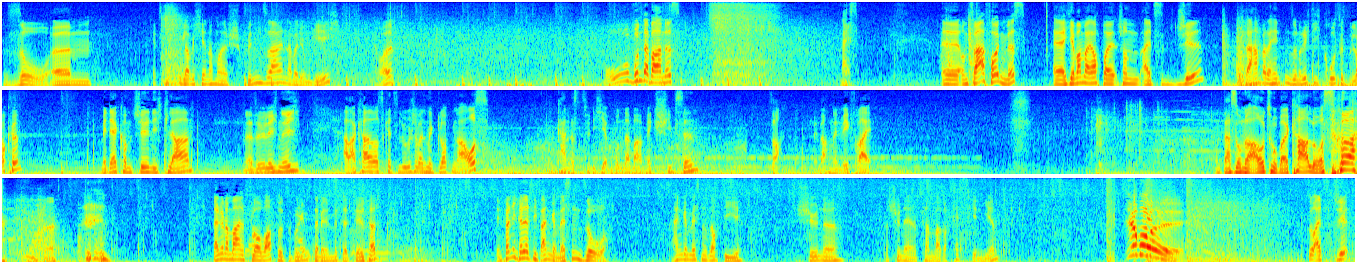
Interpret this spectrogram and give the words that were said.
So, ähm... Jetzt müssten, glaube ich, hier nochmal Spinnen sein, aber die umgehe ich. Jawohl. Oh, wunderbares. Nice. Äh, und zwar folgendes. Äh, hier waren wir auch bei, schon als Jill. Und da haben wir da hinten so eine richtig große Glocke. Mit der kommt Jill nicht klar. Natürlich nicht. Aber Carlos kennt sie logischerweise mit Glocken aus. Und kann das natürlich hier wunderbar wegschiebseln. So, wir machen den Weg frei. Und das ohne Auto bei Carlos. Danke nochmal an Floor Waffles übrigens, der mir den Witz erzählt hat. Den fand ich relativ angemessen. So. Angemessen ist auch die schöne, das schöne entflammbare Fässchen hier. Jawohl! So, als Jill...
